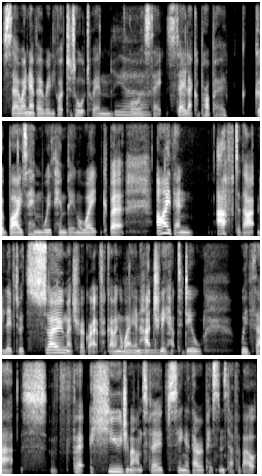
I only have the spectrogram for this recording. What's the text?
So I never really got to talk to him Yeah. or say say like a proper goodbye to him with him being awake. But I then, after that, lived with so much regret for going away and actually had to deal with that for huge amounts for seeing a therapist and stuff about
